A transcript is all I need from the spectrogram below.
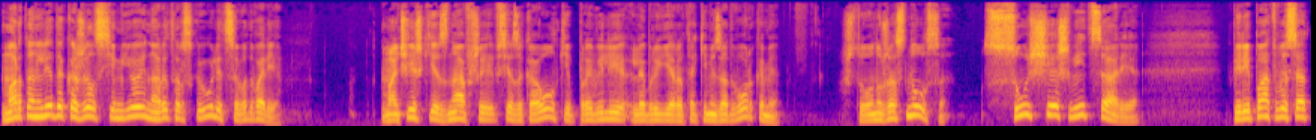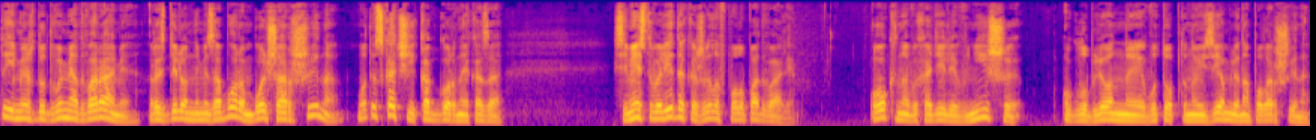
Мартин Лидека жил с семьей на Рыцарской улице во дворе. Мальчишки, знавшие все закоулки, провели Лебрюера такими задворками, что он ужаснулся. Сущая Швейцария! Перепад высоты между двумя дворами, разделенными забором, больше аршина, вот и скачи, как горная коза. Семейство Лидока жило в полуподвале. Окна выходили в ниши, углубленные в утоптанную землю на поларшина.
